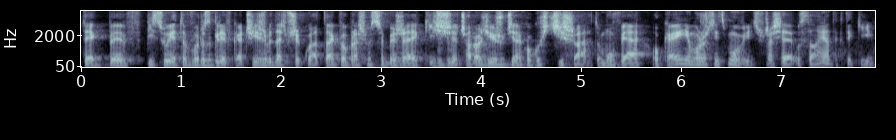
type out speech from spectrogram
to jakby wpisuję to w rozgrywkę. Czyli, żeby dać przykład, tak? Wyobraźmy sobie, że jakiś mhm. czarodziej rzuci na kogoś cisza, to mówię, ok, nie możesz nic mówić w czasie ustalania taktyki.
